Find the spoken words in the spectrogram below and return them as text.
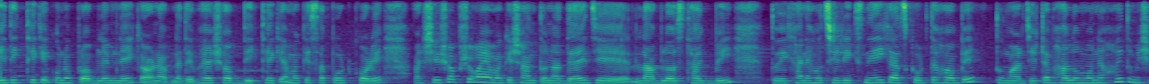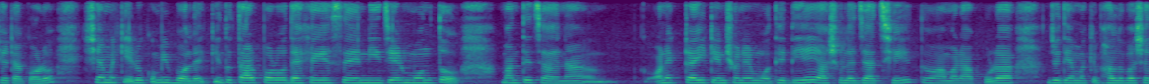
এই দিক থেকে কোনো প্রবলেম নেই, কারণ আপনাদের ভাই সব দিক থেকে আমাকে সাপোর্ট করে। আর সে সব সময় আমাকে সান্ত্বনা দেয় যে লাভ লস থাকবেই। তো এখানে হচ্ছে রিস্ক নিয়েই কাজ করতে হবে। তোমার যেটা ভালো মনে হয় তুমি সেটা করো। সে আমাকে এরকমই বলে। কিন্তু তারপরও দেখা গেছে নিজের মন তো মানতে চায় না। অনেকটাই টেনশনের মধ্যে দিয়েই আসলে যাচ্ছি। তো আমার আপুরা যদি আমাকে ভালোবাসা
